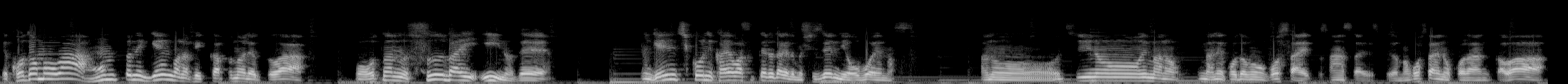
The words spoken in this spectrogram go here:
で子供は本当に言語のピックアップ能力はもう大人の数倍いいので、現地校に通わせてるだけでも自然に覚えます。あの、うちの今の、今ね、子供5歳と3歳ですけど、まあ、5歳の子なんかは、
